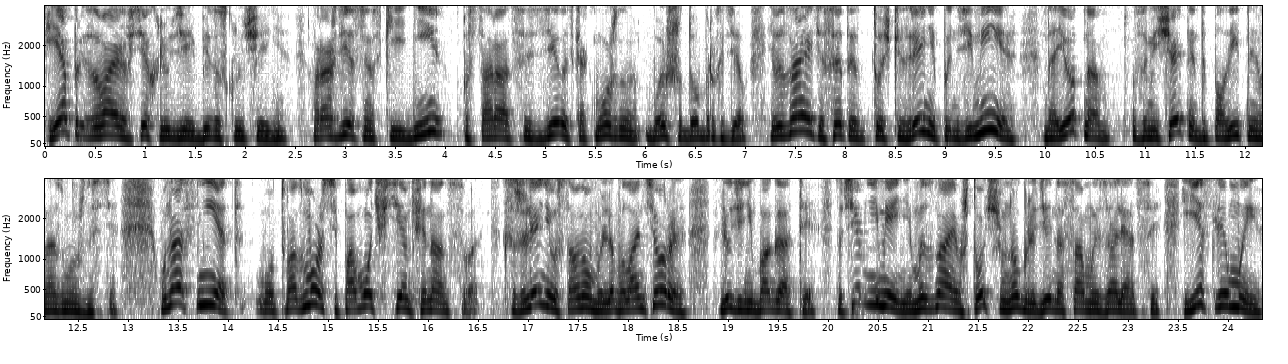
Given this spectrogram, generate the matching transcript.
Я призываю всех людей, без исключения, в рождественские дни постараться сделать как можно больше добрых дел. И вы знаете, с этой точки зрения пандемия дает нам замечательные дополнительные возможности. У нас нет вот, возможности помочь всем финансово. К сожалению, в основном волонтеры – люди небогатые. Но, тем не менее, мы знаем, что очень много людей на самоизоляции. И если мы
